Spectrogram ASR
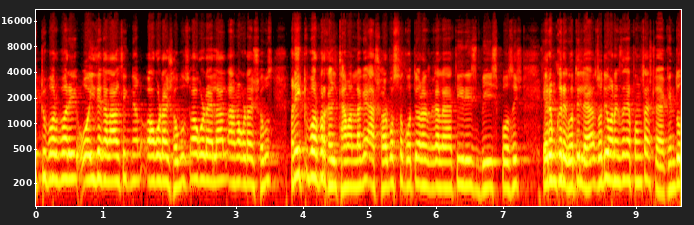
একটু পর পরই ওই জায়গা লাল সিগন্যাল অগোড়ায় সবুজ, অগোড়ায় লাল, আমাগোড়ায় সবুজ মানে একটু পর পর খালি থামান লাগে, আর সর্বোচ্চ গতি অনেক জায়গায় তিরিশ, বিশ, পঁচিশ এরকম করে গতি লাগা যদি অনেক জায়গায় পঞ্চাশ লাগে, কিন্তু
